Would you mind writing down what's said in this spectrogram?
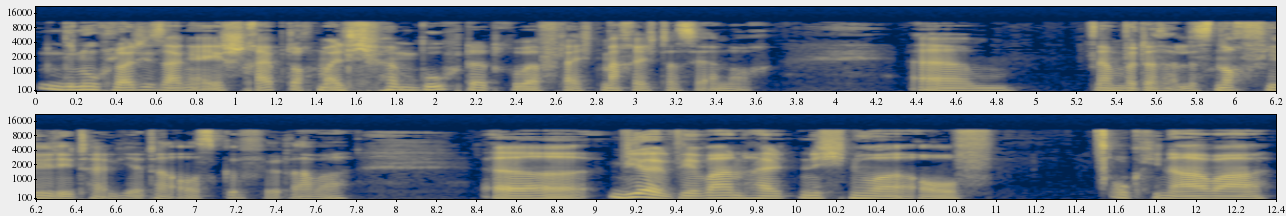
genug Leute, die sagen, ey, schreib doch mal lieber ein Buch darüber, vielleicht mache ich das ja noch. Ähm, dann wird das alles noch viel detaillierter ausgeführt. Aber äh, wir, wir waren halt nicht nur auf Okinawa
